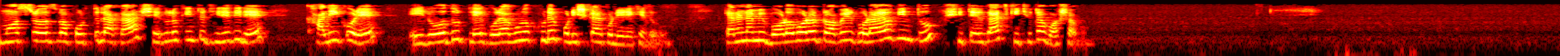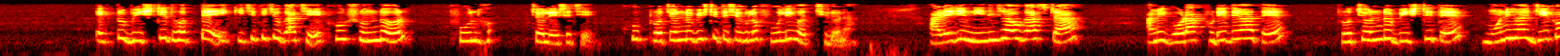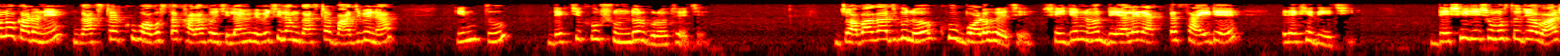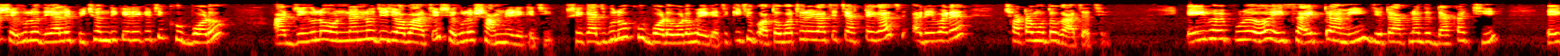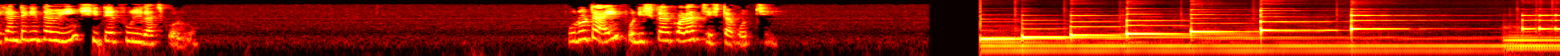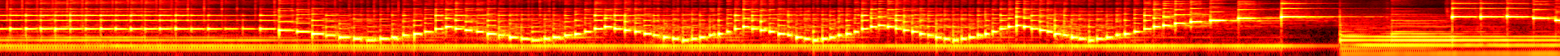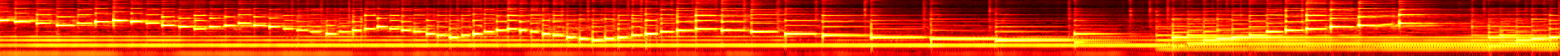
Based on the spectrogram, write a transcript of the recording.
মসরোজ বা পর্তুলাকা সেগুলো কিন্তু ধীরে ধীরে খালি করে এই রোদ উঠলে গোড়াগুলো খুঁড়ে পরিষ্কার করে রেখে দেবো। কেননা আমি বড় বড় টবের গোড়ায়ও কিন্তু শীতের গাছ কিছুটা বসাবো। একটু বৃষ্টি ধরতেই কিছু কিছু গাছে খুব সুন্দর ফুল চলে এসেছে। খুব প্রচণ্ড বৃষ্টিতে সেগুলো ফুলই হচ্ছিল না। আর এই যে নীলঝাউ গাছটা, আমি গোড়া খুঁড়ে দেওয়াতে প্রচণ্ড বৃষ্টিতে মনে হয় যে কোনো কারণে গাছটার খুব অবস্থা খারাপ হয়েছিল। আমি ভেবেছিলাম গাছটা বাঁচবে না, কিন্তু দেখছি খুব সুন্দর গ্রোথ হয়েছে। জবা গাছগুলো খুব বড় হয়েছে, সেই জন্য দেয়ালের একটা সাইডে রেখে দিয়েছি। দেশি যে সমস্ত জবা, সেগুলো দেয়ালের পিছন দিকে রেখেছি, খুব বড়। আর যেগুলো অন্যান্য যে জবা আছে, সেগুলো সামনে রেখেছি। সে গাছগুলোও খুব বড় বড় হয়ে গেছে। কিছু গত বছরের আছে চারটে গাছ, আর এবারে ছটা মতো গাছ আছে। এইভাবে পুরো এই সাইডটা আমি যেটা আপনাদের দেখাচ্ছি, এইখানটা কিন্তু আমি শীতের ফুল গাছ করব। পুরোটাই পরিষ্কার করার চেষ্টা করছি।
